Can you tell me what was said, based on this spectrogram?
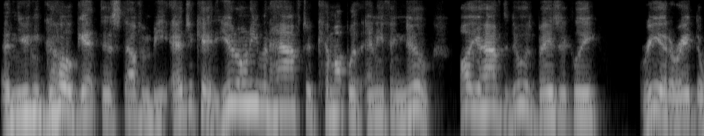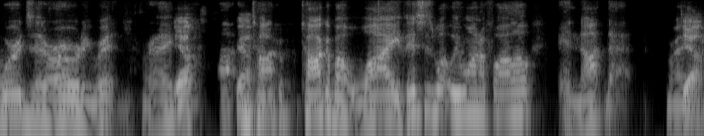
and you can go get this stuff and be educated. You don't even have to come up with anything new. All you have to do is basically reiterate the words that are already written right? Yeah, uh, yeah. and talk talk about why this is what we want to follow and not that right? Yeah.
